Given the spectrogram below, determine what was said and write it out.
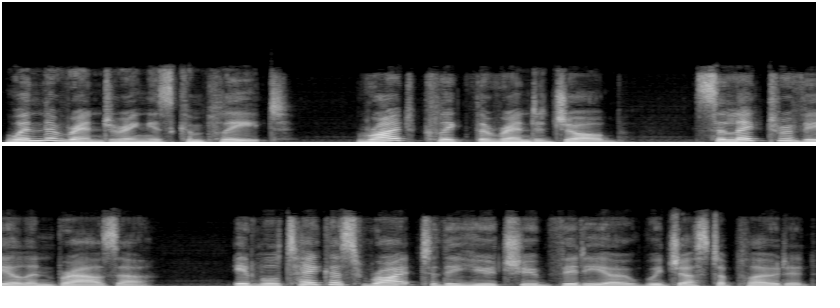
When the rendering is complete, right-click the render job, select Reveal in Browser, it will take us right to the YouTube video we just uploaded.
